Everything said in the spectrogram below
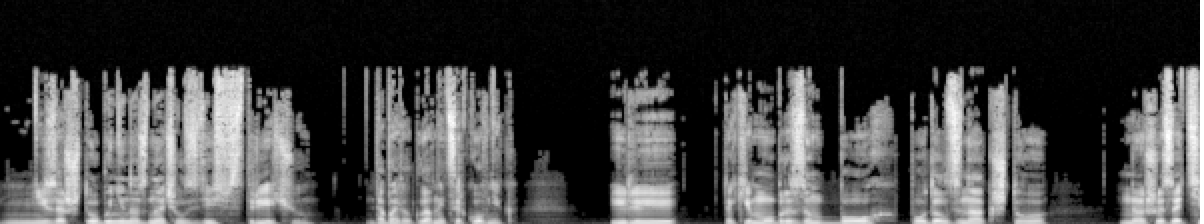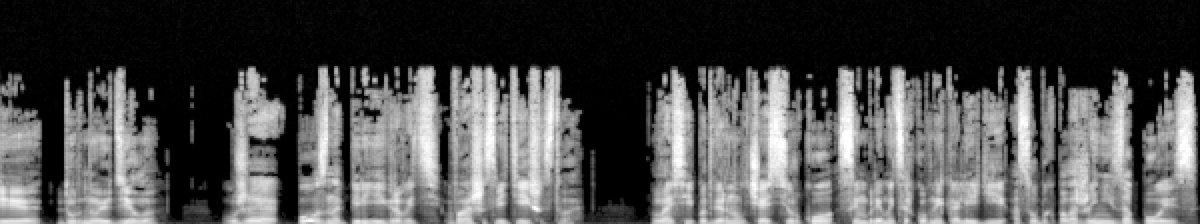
ни за что бы не назначил здесь встречу, добавил главный церковник. Или таким образом Бог подал знак, что наша затея — дурное дело? Уже поздно переигрывать, ваше святейшество. Ласий подвернул часть сюрко с эмблемой церковной коллегии особых положений за пояс,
